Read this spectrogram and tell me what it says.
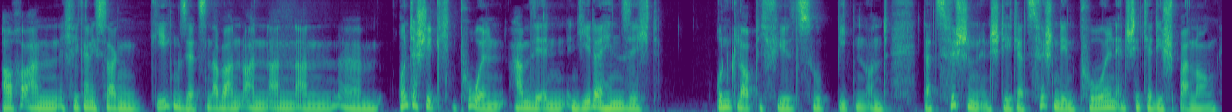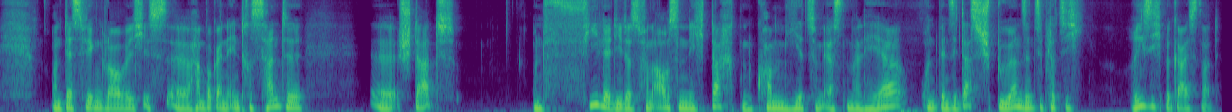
auch an, ich will gar nicht sagen Gegensätzen, aber an, an, an, an ähm, unterschiedlichen Polen haben wir in, in jeder Hinsicht unglaublich viel zu bieten. Und dazwischen entsteht ja, zwischen den Polen entsteht ja die Spannung. Und deswegen glaube ich, ist äh, Hamburg eine interessante äh, Stadt. Und viele, die das von außen nicht dachten, kommen hier zum ersten Mal her. Und wenn sie das spüren, sind sie plötzlich riesig begeistert.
